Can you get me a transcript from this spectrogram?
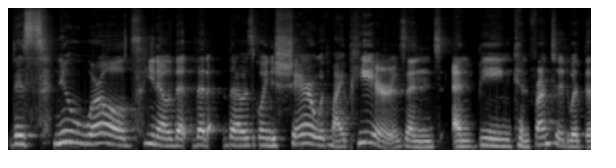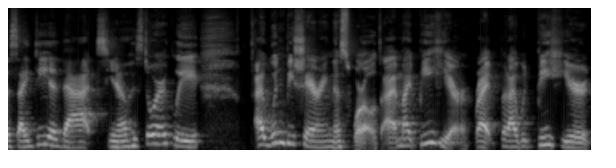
this new world you know that that that I was going to share with my peers and and being confronted with this idea that you know historically I wouldn't be sharing this world. I might be here right? But I would be here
